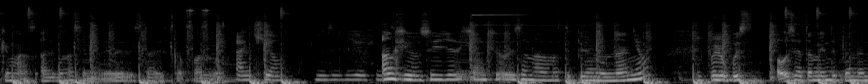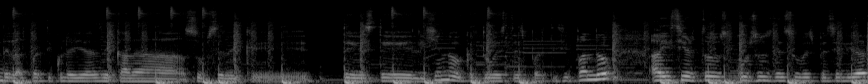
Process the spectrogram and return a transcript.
¿qué más? Alguna se me debe de estar escapando. Angio. No sé si yo dije. Angio, sí, ya dije angio, esa nada más te piden un año. Pero pues, o sea, también dependen de las particularidades de cada subsede que te esté eligiendo o que tú estés participando. Hay ciertos cursos de subespecialidad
